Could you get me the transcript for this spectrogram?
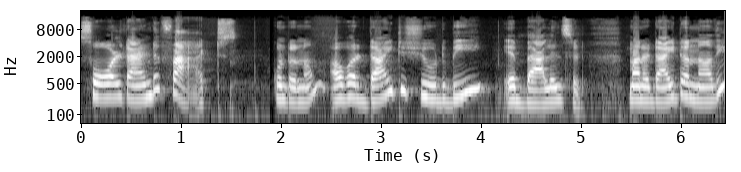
salt and fats చెప్పుకుంటున్నాం. Our diet should be a balanced మన డైట్ అన్నది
